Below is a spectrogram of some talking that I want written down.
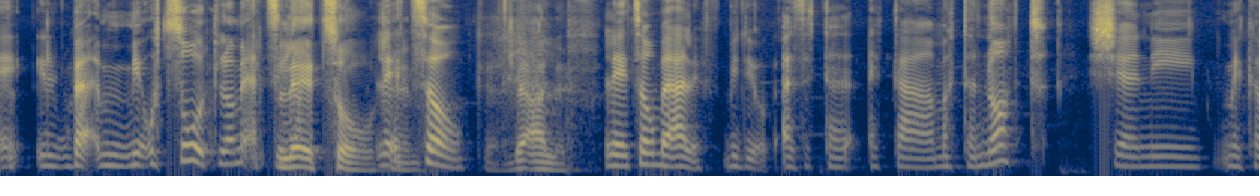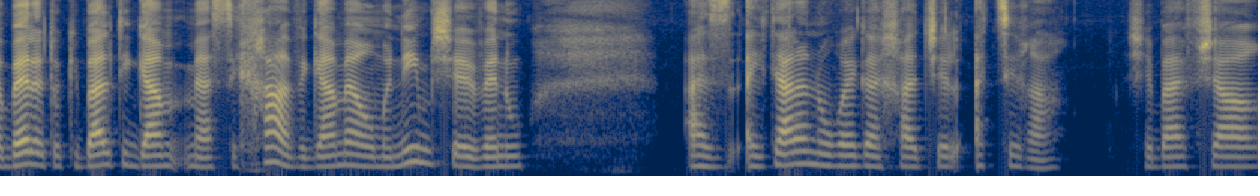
אה, מעוצרות, לא מעצירה. לעצור. כן. לעצור. כן, באלף. לעצור באלף, בדיוק. אז את, את המתנות שאני מקבלת או קיבלתי גם מהשיחה וגם מהאומנים שהבאנו, אז הייתה לנו רגע אחד של עצירה, שבה אפשר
